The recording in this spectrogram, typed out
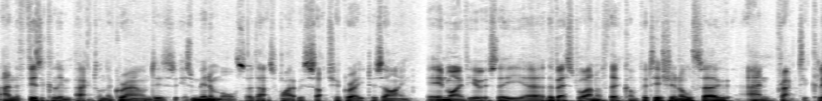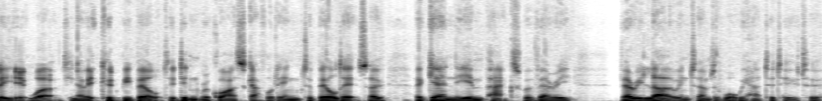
and the physical impact on the ground is, is minimal. So that's why it was such a great design. In my view, it's the uh, the best one of the competition also, and practically it worked. You know, it could be built. It didn't require scaffolding to build it. So again, the impacts were very very low in terms of what we had to do to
